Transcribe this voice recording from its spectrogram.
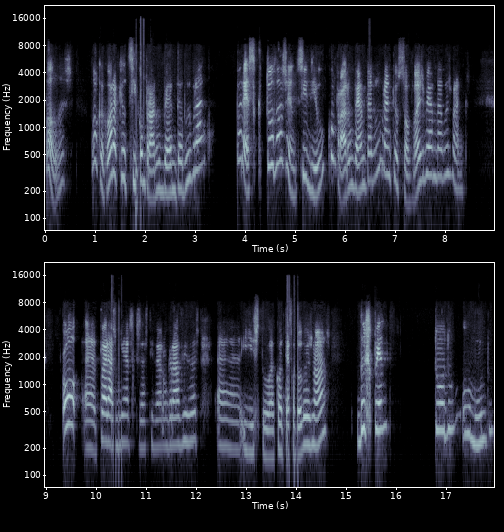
bolas. Logo agora que eu decidi comprar um BMW branco, parece que toda a gente decidiu comprar um BMW branco. Eu só vejo BMWs brancos. Ou uh, para as mulheres que já estiveram grávidas, uh, e isto acontece com todas nós, de repente todo o mundo,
